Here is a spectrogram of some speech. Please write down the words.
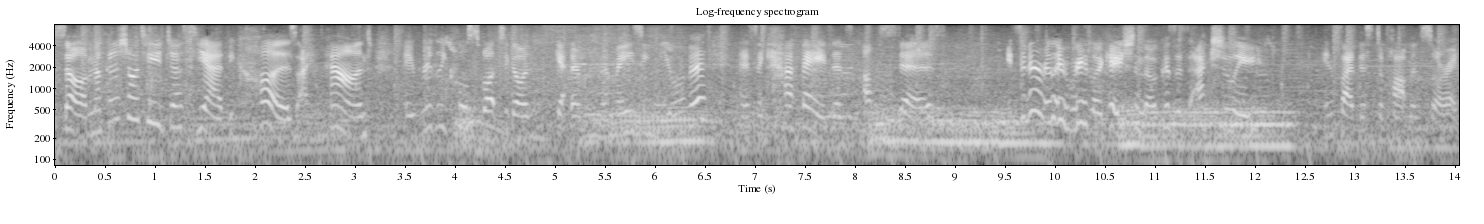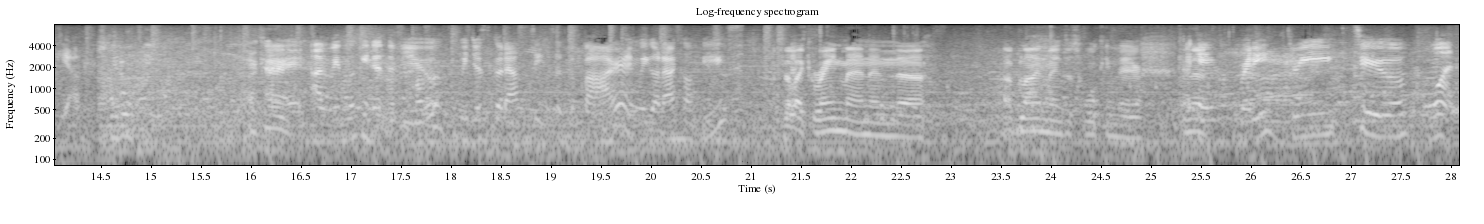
So I'm not going to show it to you just yet because I found a really cool spot to go and get an amazing view of it. And it's a cafe that's upstairs. It's in a really weird location though because it's actually inside this department store right here. Okay. I've been looking at the view. We just got our seats at the bar and we got our coffees. I feel like Rain Man and uh, a blind man just walking there. Okay, ready? Three, two, one.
